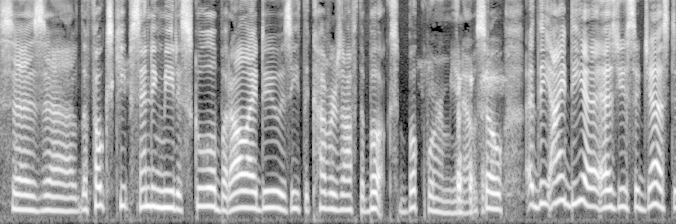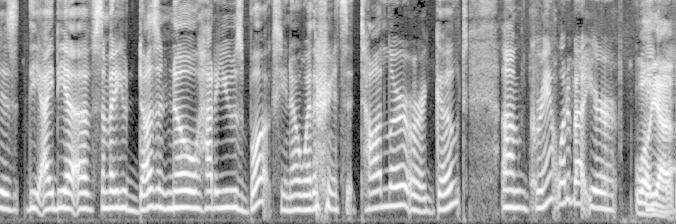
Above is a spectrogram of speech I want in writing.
says uh, the folks keep sending me to school but all i do is eat the covers off the books bookworm you know so uh, the idea as you suggest is the idea of somebody who doesn't know how to use books you know whether it's a toddler or a goat um, grant what about your Well, yeah.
